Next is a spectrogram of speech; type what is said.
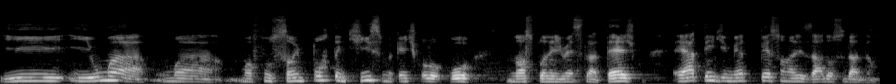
E, e uma, uma, uma função importantíssima que a gente colocou no nosso planejamento estratégico é atendimento personalizado ao cidadão.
